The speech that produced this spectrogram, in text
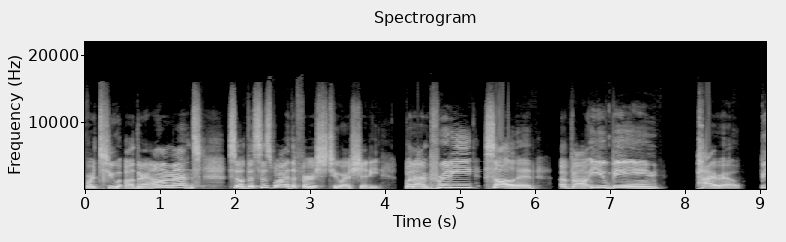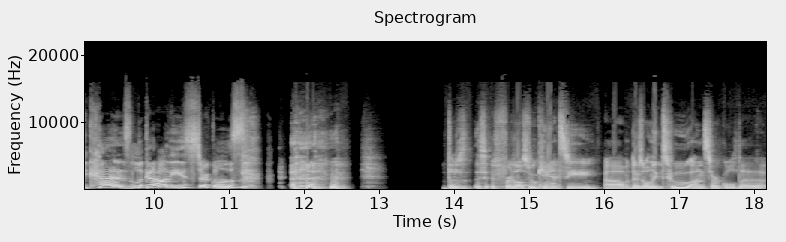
for two other elements. So this is why the first two are shitty. But i'm pretty solid about you being pyro. Because look at all these circles there's for those who can't see, um, there's only two uncircled uh,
